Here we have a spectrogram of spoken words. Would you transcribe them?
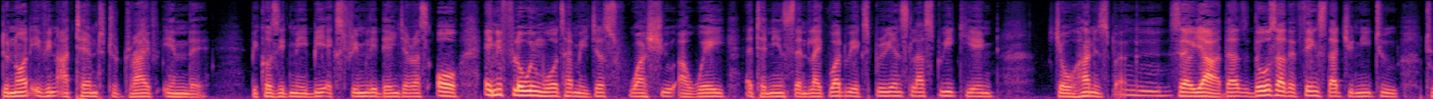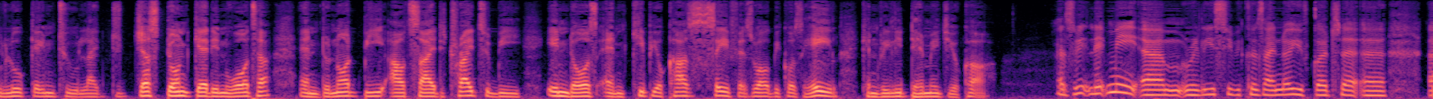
do not even attempt to drive in there because it may be extremely dangerous or any flowing water may just wash you away at an instant like what we experienced last week here in Johannesburg. Mm. So yeah, those are the things that you need to to look into. Like, to just don't get in water and do not be outside. Try to be indoors and keep your cars safe as well because hail can really damage your car. As we, let me um, release you because I know you've got a, a,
